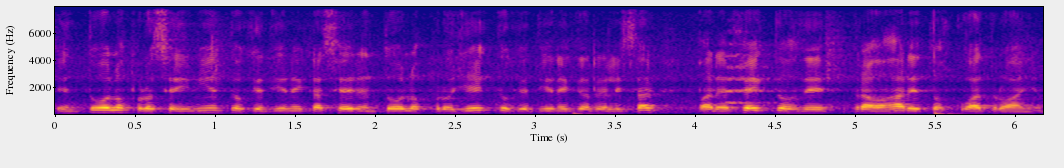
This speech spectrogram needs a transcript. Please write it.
en todos los procedimientos que tiene que hacer, en todos los proyectos que tiene que realizar para efectos de trabajar estos cuatro años.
